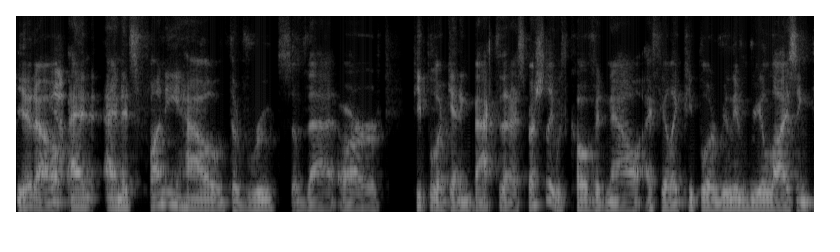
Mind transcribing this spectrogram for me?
You know, yeah. and and it's funny how the roots of that are people are getting back to that, especially with COVID now. I feel like people are really realizing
